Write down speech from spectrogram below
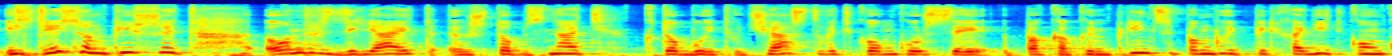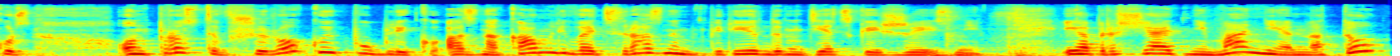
И здесь он пишет, он разделяет, э, чтобы знать, кто будет участвовать в конкурсе, по каким принципам будет переходить конкурс. Он просто в широкую публику ознакомливает с разным периодом детской жизни и обращает внимание на то,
